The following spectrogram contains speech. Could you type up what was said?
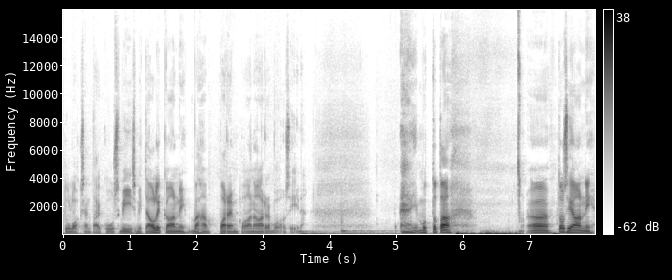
tuloksen tai 65, mitä olikaan, niin vähän parempaan arvoon siinä. Mutta tota, tosiaan niin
